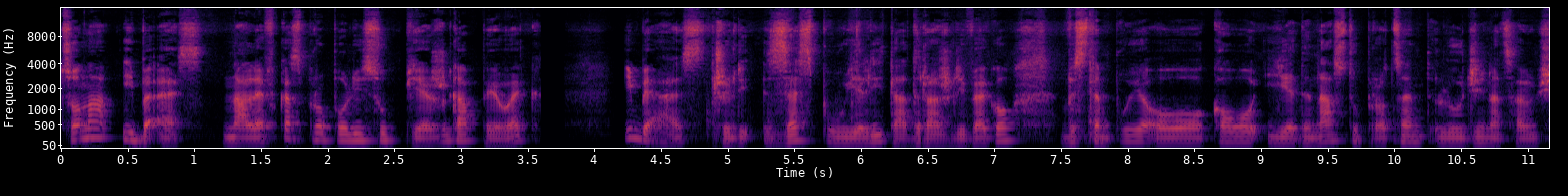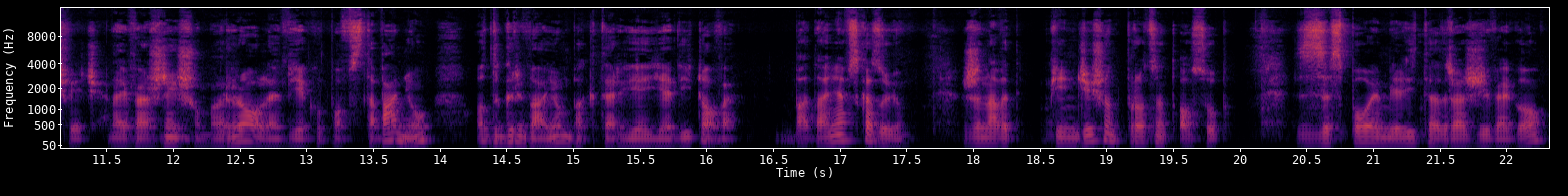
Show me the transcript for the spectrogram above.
Co na IBS? Nalewka z propolisu pierzga pyłek? IBS, czyli zespół jelita drażliwego, występuje u około 11% ludzi na całym świecie. Najważniejszą rolę w jego powstawaniu odgrywają bakterie jelitowe. Badania wskazują, że nawet 50% osób z zespołem jelita drażliwego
